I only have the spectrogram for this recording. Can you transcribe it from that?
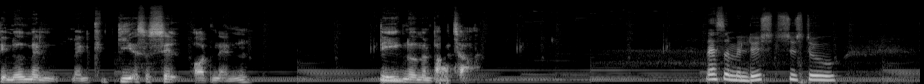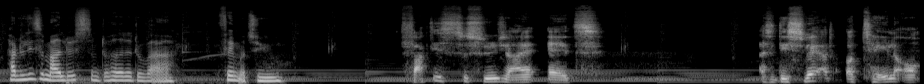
det er noget, man, man giver sig selv og den anden. Det er mm. ikke noget, man bare tager. Hvad så med lyst? Synes du, har du lige så meget lyst, som du havde, da du var 25? Faktisk så synes jeg, at altså det er svært at tale om,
